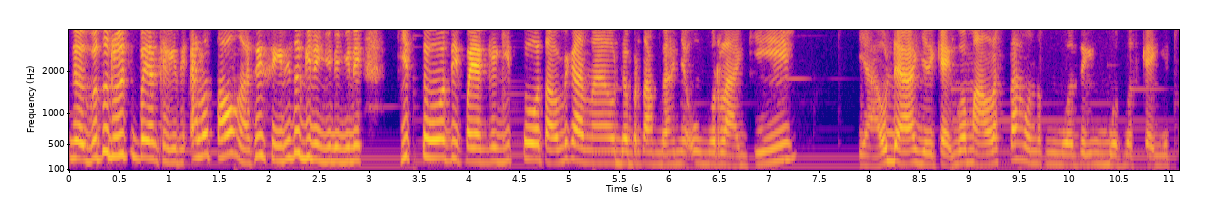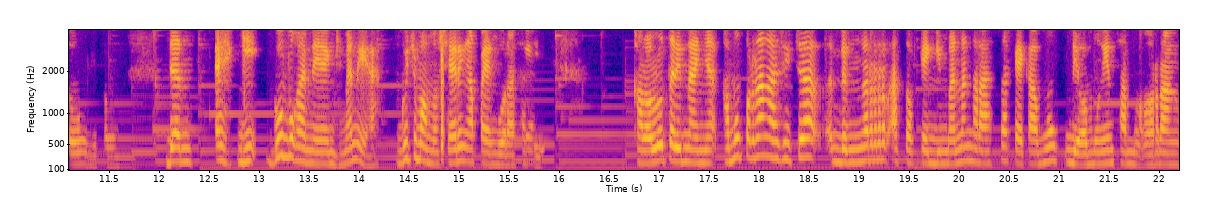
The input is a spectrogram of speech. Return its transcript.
Nggak, gue tuh dulu tipe yang kayak gini Eh lo tau gak sih si ini tuh gini gini gini Gitu, tipe yang kayak gitu Tapi karena udah bertambahnya umur lagi Ya udah, jadi kayak gue males lah untuk membuat buat buat kayak gitu gitu Dan eh Gi, gue bukannya gimana ya Gue cuma mau sharing apa yang gue rasa sih kalau lu tadi nanya, kamu pernah gak sih Cek denger atau kayak gimana ngerasa kayak kamu diomongin sama orang?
